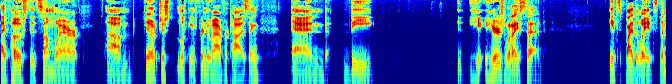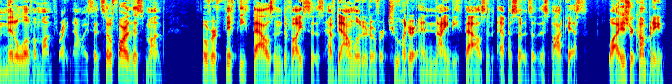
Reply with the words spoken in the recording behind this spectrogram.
I posted somewhere, um, you know, just looking for new advertising. And the, he- here's what I said. It's, by the way, it's the middle of a month right now. I said, so far this month, over 50,000 devices have downloaded over 290,000 episodes of this podcast. Why is your company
